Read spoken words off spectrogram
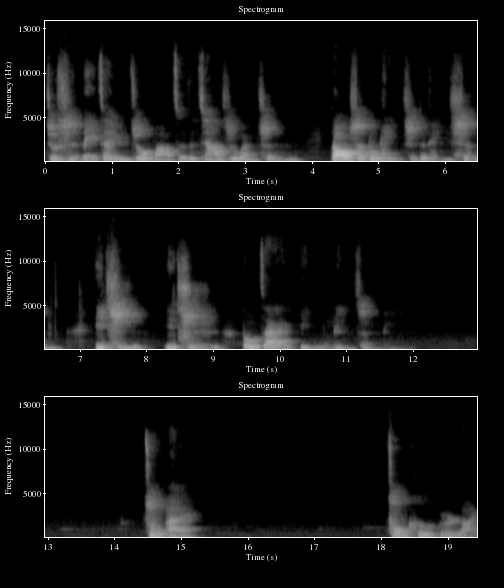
就是内在宇宙法则的价值完成到深度品质的提升，一直一直都在引领着你。阻碍从何而来？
